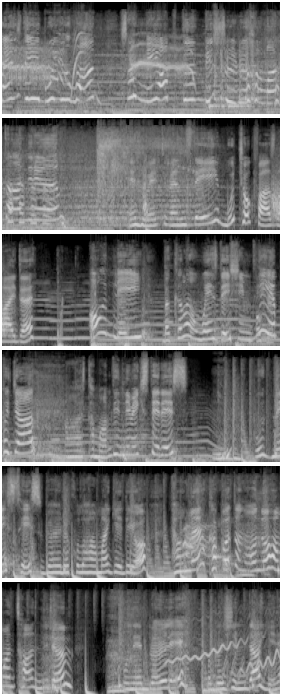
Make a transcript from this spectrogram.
Wednesday bu yılan. Sen ne yaptın bir sürü aman tanrım. Evet Wednesday bu çok fazlaydı. Oley. Bakalım Wednesday şimdi ne yapacak? Aa, tamam dinlemek isteriz. Bu ne ses böyle kulağıma geliyor. Hemen kapatın onu aman tanrım. Bu ne böyle? Bagajımda yeni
